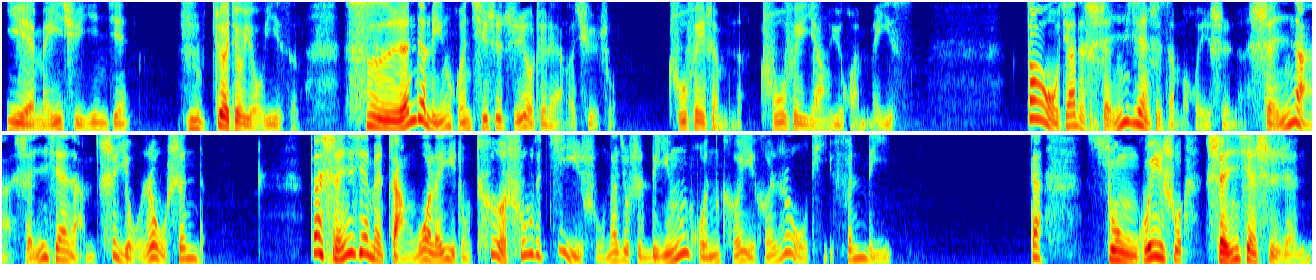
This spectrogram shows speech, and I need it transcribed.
也没去阴间，这就有意思了。死人的灵魂其实只有这两个去处，除非什么呢？除非杨玉环没死。道家的神仙是怎么回事呢？神啊，神仙啊是有肉身的，但神仙们掌握了一种特殊的技术，那就是灵魂可以和肉体分离。但总归说，神仙是人，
